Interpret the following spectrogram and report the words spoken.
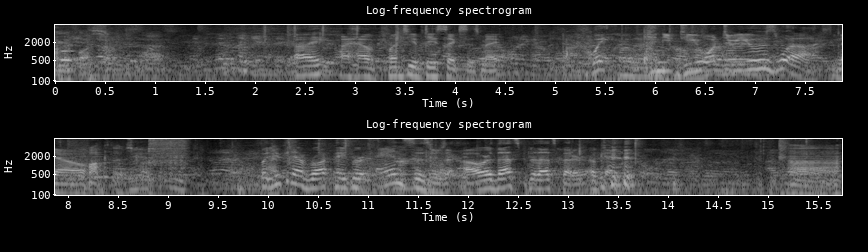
I'm in plus. I I have plenty of d6s, mate. Wait, can you do you want to use what? No. Fuck those cards. But you can have rock, paper, and scissors. Or that's that's better. Okay. Uh,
